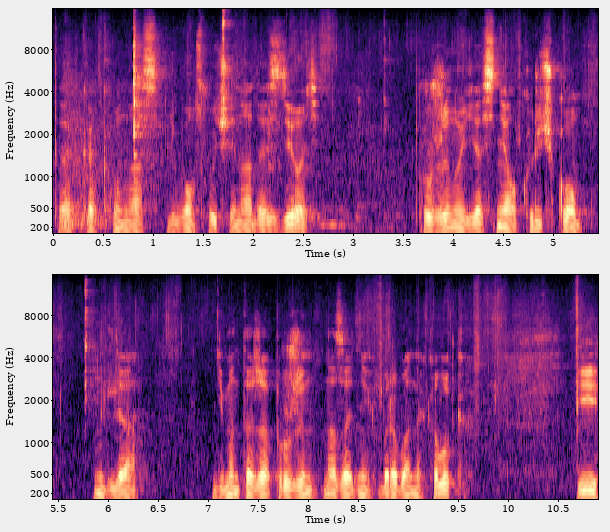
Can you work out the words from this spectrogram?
Так как у нас в любом случае надо сделать, пружину я снял крючком для демонтажа пружин на задних барабанных колодках и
